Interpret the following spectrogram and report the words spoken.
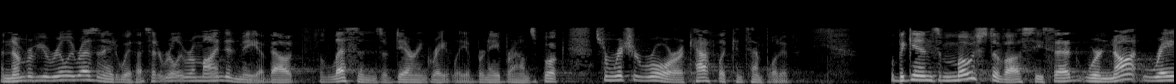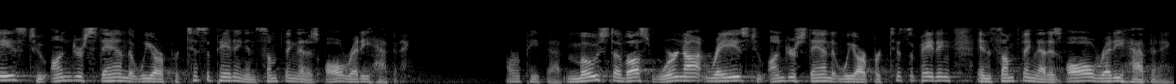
a number of you really resonated with. I said it really reminded me about the lessons of Daring Greatly of Brene Brown's book. It's from Richard Rohr, a Catholic contemplative, who begins Most of us, he said, were not raised to understand that we are participating in something that is already happening. I'll repeat that. Most of us were not raised to understand that we are participating in something that is already happening.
